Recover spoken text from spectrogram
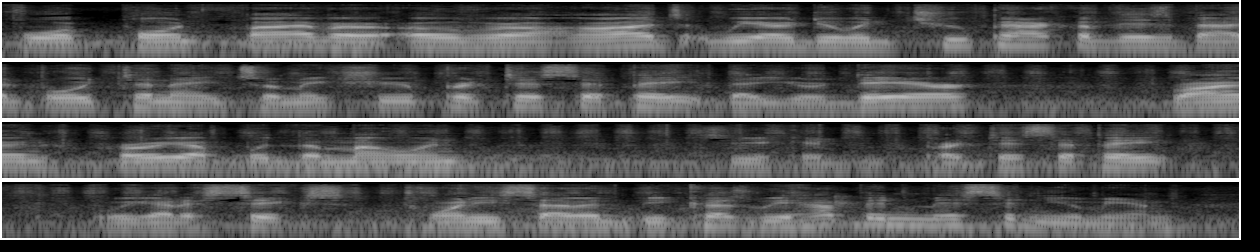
4.5 are overall odds. We are doing two pack of this bad boy tonight, so make sure you participate, that you're there. Ryan, hurry up with the mountain so you can participate. We got a 6, 27, because we have been missing you, man.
